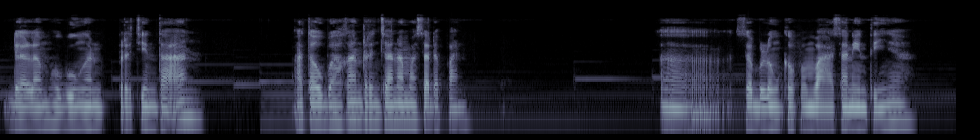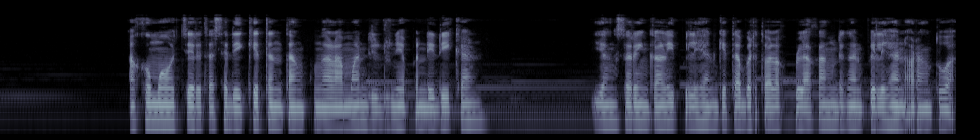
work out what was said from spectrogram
dalam hubungan percintaan, atau bahkan rencana masa depan. Uh, sebelum ke pembahasan intinya, Aku mau cerita sedikit tentang pengalaman di dunia pendidikan yang sering kali pilihan kita bertolak belakang dengan pilihan orang tua.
